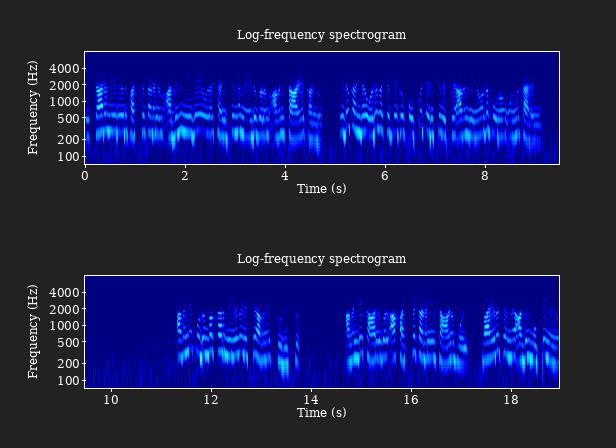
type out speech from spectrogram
വിസ്താരമേറിയ ഒരു പച്ചക്കടലും അതിനു മീതെയുള്ള ചലിക്കുന്ന മേടുകളും അവൻ താഴെ കണ്ടു. ഇത് കണ്ട് ഒരു വശത്തേക്ക് കൊക്കു ചെരിച്ചു വെച്ച് അവൻ വിനോദപൂർവം ഒന്ന് കരഞ്ഞു. അവന്റെ കുടുംബക്കാർ നിലവിളിച്ച് അവനെ സ്തുതിച്ചു. അവന്റെ കാലുകൾ ആ പച്ചക്കടലിൽ താണുപോയി. വയറു ചെന്ന് അതിൽ മുട്ടി നിന്നു.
